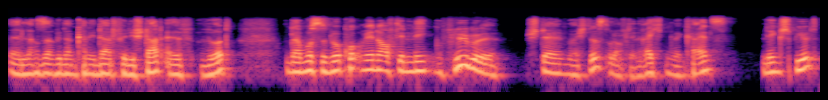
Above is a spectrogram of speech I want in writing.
äh, langsam wieder ein Kandidat für die Startelf wird. Und da musst du nur gucken, wen du auf den linken Flügel stellen möchtest oder auf den rechten, wenn keins links spielt.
